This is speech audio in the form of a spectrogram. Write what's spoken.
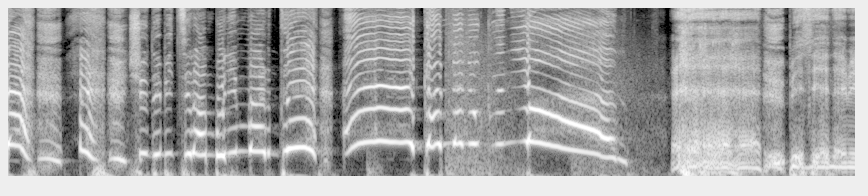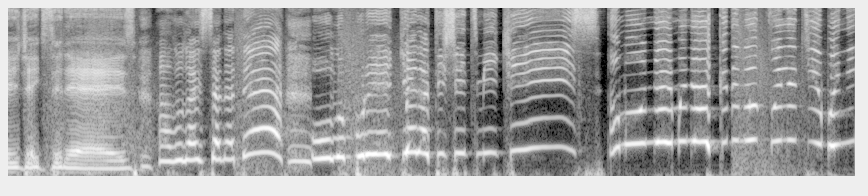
la. Şurada bir trambolin vardı. Aa, kamdan Bizi yenemeyeceksiniz. Al ulan sana da. Oğlum buraya gel ateş etmeyi kes. Ama onlar bana arkadan ok fırlatıyor bana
